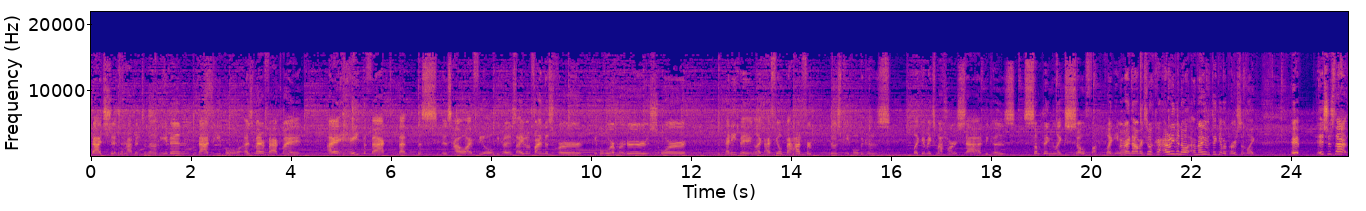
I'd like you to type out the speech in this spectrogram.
bad shit to happen to them, even bad people. As a matter of fact, my I hate the fact that this is how I feel because I even find this for people who are murderers or anything. Like I feel bad for those people because like it makes my heart sad because something like so fuck like even right now me cry. I don't even know I'm not even thinking of a person. Like it it's just that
